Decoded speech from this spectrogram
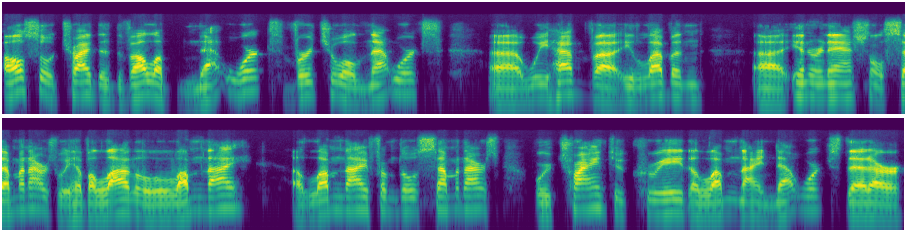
also tried to develop networks, virtual networks. We have 11 international seminars. We have a lot of alumni, alumni from those seminars. We're trying to create alumni networks that are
